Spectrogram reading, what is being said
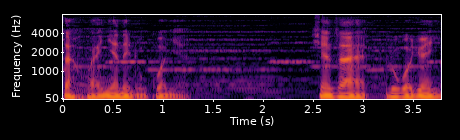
在怀念那种过年。现在如果愿意，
